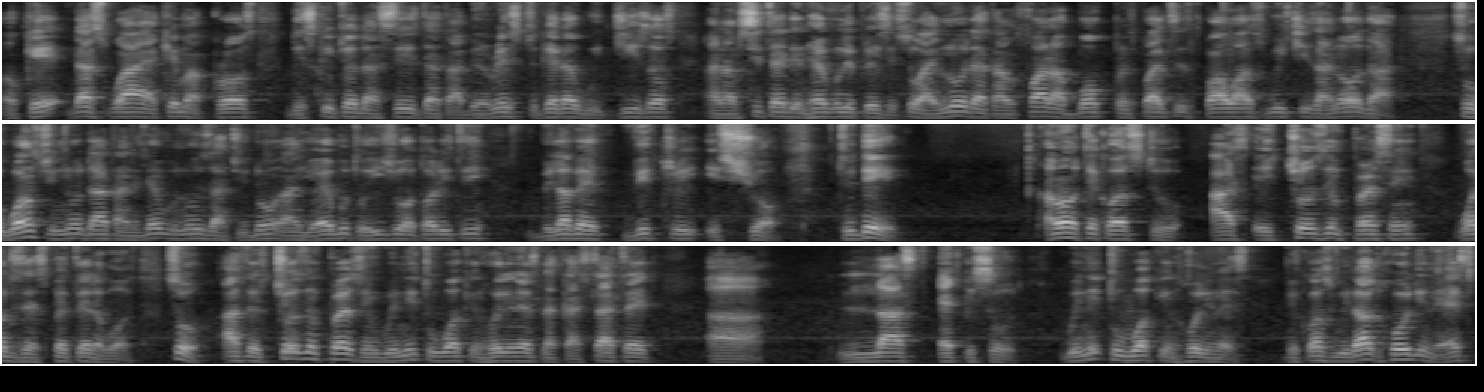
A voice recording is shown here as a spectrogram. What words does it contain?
Okay, that's why I came across the scripture that says that I've been raised together with Jesus and I'm seated in heavenly places. So I know that I'm far above principalities, powers, witches, and all that. So once you know that and the devil knows that you know and you're able to issue authority, beloved, victory is sure. Today, I want to take us to as a chosen person, what is expected of us. So, as a chosen person, we need to work in holiness, like I started uh, last episode. We need to work in holiness because without holiness,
